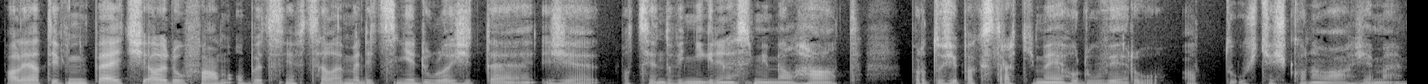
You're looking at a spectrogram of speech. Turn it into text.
paliativní péči, ale doufám obecně v celé medicíně důležité, že pacientovi nikdy nesmíme lhát, protože pak ztratíme jeho důvěru a tu už těžko navážeme.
